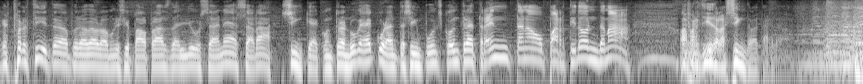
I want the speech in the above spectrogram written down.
aquest partit eh, podrà veure al municipal Prats de Lluçanès serà 5è contra 9è, 45 punts contra 39 partidon demà a partir de les 5 de la tarda.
